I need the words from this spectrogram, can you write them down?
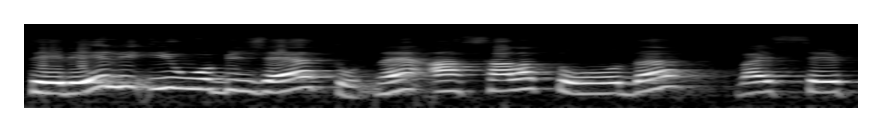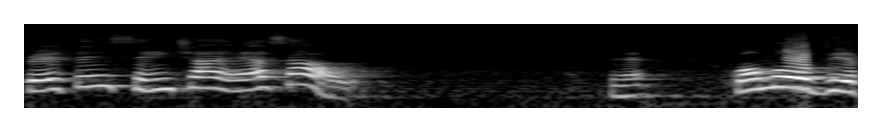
ter ele e o objeto, né, a sala toda vai ser pertencente a essa aula. Né? Como houve,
